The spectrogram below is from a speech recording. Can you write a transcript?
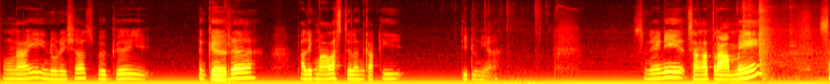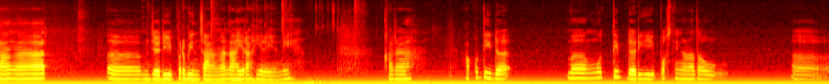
mengenai Indonesia sebagai negara paling malas jalan kaki di dunia. Sebenarnya ini sangat rame, sangat uh, menjadi perbincangan akhir-akhir ini. Karena aku tidak mengutip dari postingan atau uh,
